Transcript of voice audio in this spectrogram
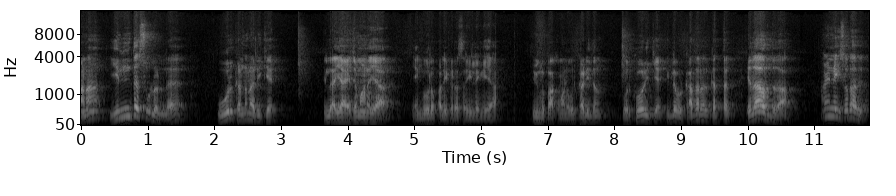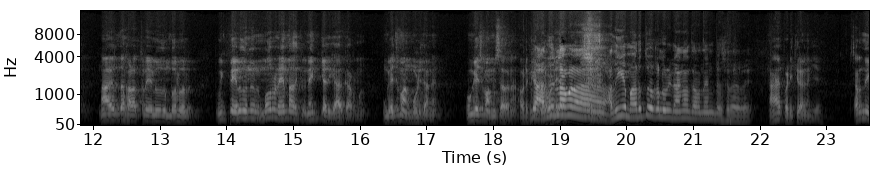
ஆனால் இந்த சூழல்ல ஊர் கண்டன அறிக்கை. இல்லை ஐயா எஜமான ஐயா எங்கள் ஊரில் பள்ளிக்கூடம் சரியில்லைங்கய்யா இவங்க பார்க்க மாட்டேன். ஒரு கடிதம் ஒரு கோரிக்கை இல்லை ஒரு கதறல் கத்தல் ஏதாவது இருந்ததா? ஆனால் இன்னைக்கு சொல்றாரு நான் இருந்த காலத்தில் எழுபது முதல்வர் இப்போ எழுபது முதல்வர் நேமா அதுக்கு நினைக்காது யார் காரணம்? உங்கள் எஜமான் மோடி தானே? உங்கள் எஜமான் அமித்ஷா தானே? அவர் இல்ல, அது இல்லாம நான் அதிக மருத்துவக் கல்லூரி நான் தான் திறந்தேன்னு பேசுறாரு. யார் படிக்கிறாங்க ஐயா திறந்து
